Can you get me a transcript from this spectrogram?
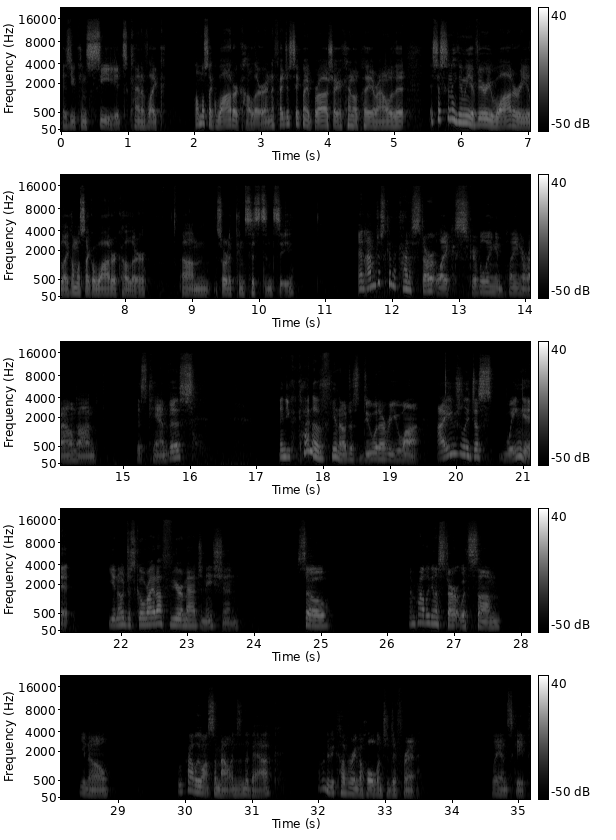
As you can see, it's kind of like almost like watercolor. And if I just take my brush, I can kind of play around with it. It's just going to give me a very watery, like almost like a watercolor um, sort of consistency. And I'm just going to kind of start like scribbling and playing around on this canvas and you can kind of, you know, just do whatever you want. I usually just wing it, you know, just go right off of your imagination. So, I'm probably going to start with some, you know, we probably want some mountains in the back. I'm going to be covering a whole bunch of different landscape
